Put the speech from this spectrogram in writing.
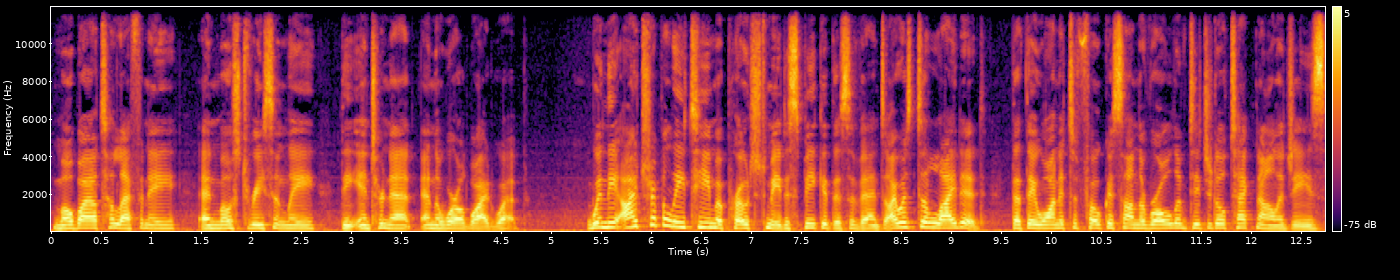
mobile telephony, and most recently, the internet and the World Wide Web. When the IEEE team approached me to speak at this event, I was delighted that they wanted to focus on the role of digital technologies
